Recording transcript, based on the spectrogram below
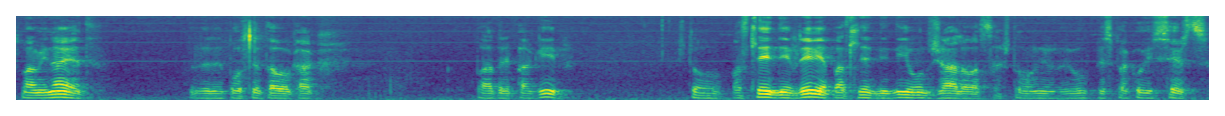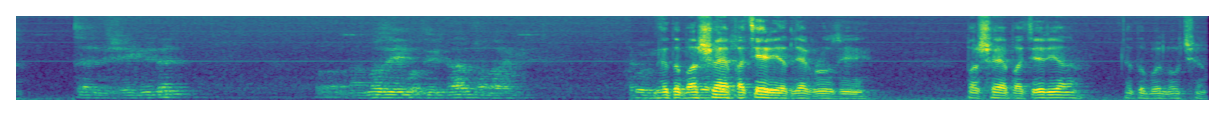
вспоминает, после того, как Падре погиб, что в последнее время, последние дни он жаловался, что у него его беспокоит сердце. Это большая потеря для Грузии. Большая потеря. Это был очень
